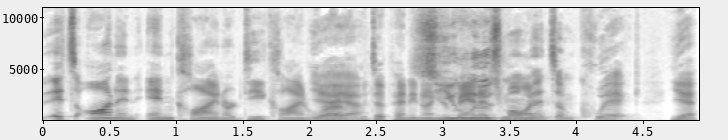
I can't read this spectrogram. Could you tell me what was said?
it's on an incline or decline, Yeah, wherever, yeah. depending on So your you lose point. momentum quick. Yeah,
